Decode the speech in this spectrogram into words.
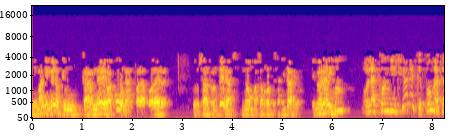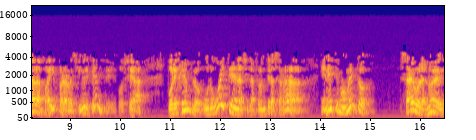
ni más ni menos que un carnet de vacunas para poder cruzar fronteras, no un pasaporte sanitario. o, las condiciones que ponga cada país para recibir gente. O sea, por ejemplo, Uruguay tiene la, frontera cerrada. En este momento, salvo las nueve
